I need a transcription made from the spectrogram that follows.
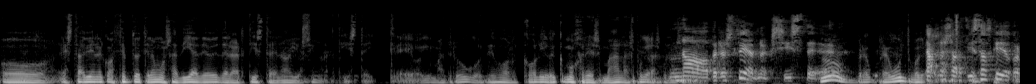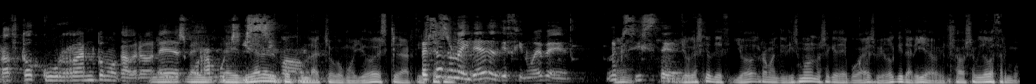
¿O está bien el concepto que tenemos a día de hoy del artista? De, no, yo soy un artista y creo y madrugo y bebo alcohol y voy con mujeres malas. Porque las No, pero esto ya no existe. ¿eh? No, pre- pregunto. Porque Los artistas que yo conozco curran como la, cabrones, la- curran la idea del muchísimo. populacho como yo es que el Pero artista... esa es una idea del 19. No Bueno, existe. Yo es que el, yo el romanticismo no sé qué de época es, yo lo quitaría. Eso ha para hacer,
